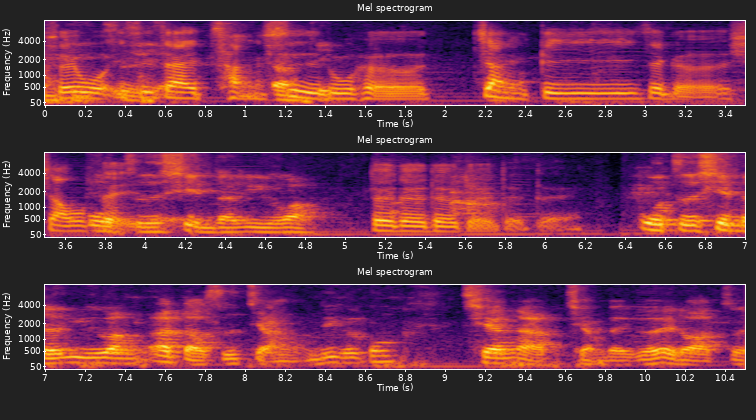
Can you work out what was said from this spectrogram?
所以我一直在尝试如何。降低这个消费物质性的欲望，对对对对对对，物质性的欲望啊，老实讲，你个讲钱啊，钱袂过偌多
